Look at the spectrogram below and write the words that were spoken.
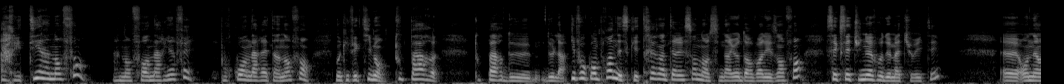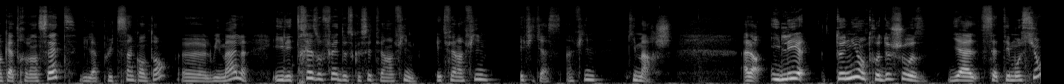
arrêter un enfant, un enfant n'a rien fait. Pourquoi on arrête un enfant? Donc effectivement, tout part, tout part de, de là. Ce qu'il faut comprendre, et ce qui est très intéressant dans le scénario d'Au revoir les enfants, c'est que c'est une œuvre de maturité. Euh, on est en 87, il a plus de 50 ans, euh, Louis Malle, et il est très au fait de ce que c'est de faire un film, et de faire un film efficace, un film qui marche. Alors, il est tenu entre deux choses. Il y a cette émotion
